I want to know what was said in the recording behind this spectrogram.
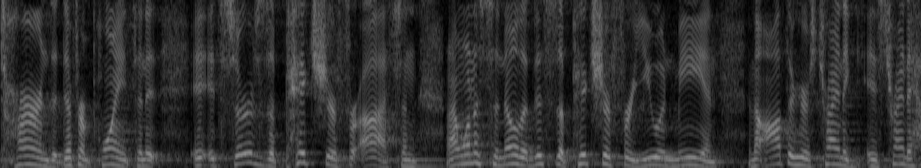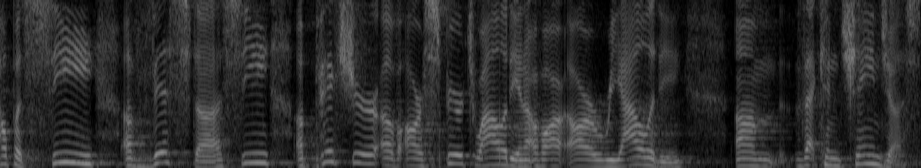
turns at different points, and it, it, it, serves as a picture for us. And, and, I want us to know that this is a picture for you and me. And, and the author here is trying, to, is trying to help us see a vista, see a picture of our spirituality and of our, our reality um, that can change us.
